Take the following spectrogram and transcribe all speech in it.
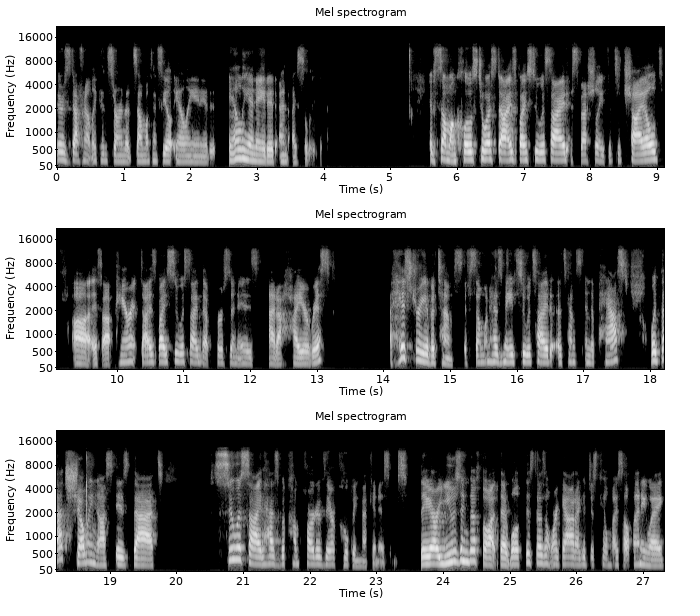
There's definitely concern that someone can feel alienated, alienated and isolated. If someone close to us dies by suicide, especially if it's a child, uh, if a parent dies by suicide, that person is at a higher risk. A history of attempts. If someone has made suicide attempts in the past, what that's showing us is that suicide has become part of their coping mechanisms. They are using the thought that, well, if this doesn't work out, I could just kill myself anyway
